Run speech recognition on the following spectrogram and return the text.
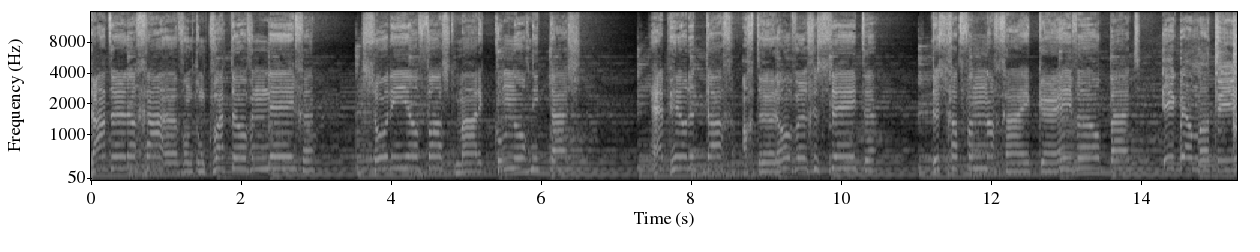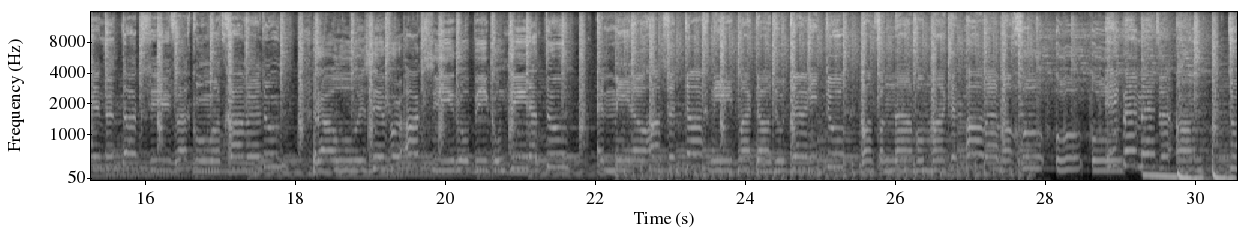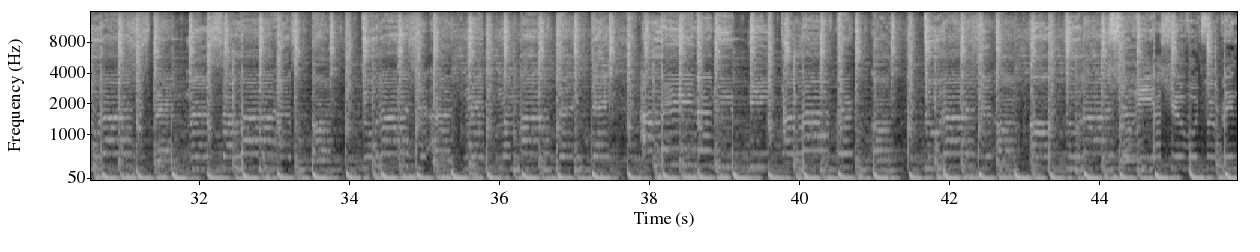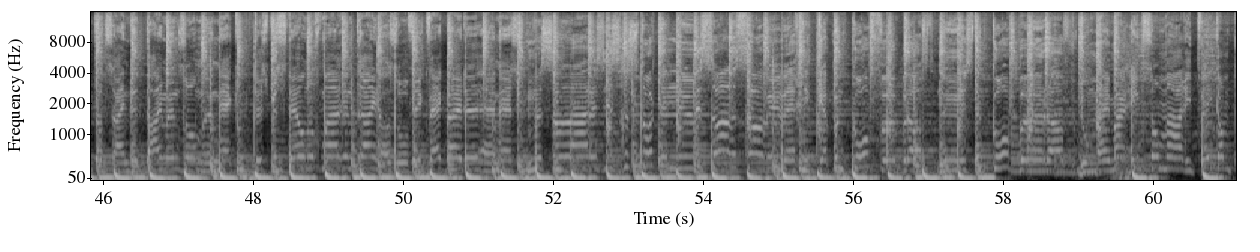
Zaterdagavond om kwart over negen. Sorry alvast, maar ik kom nog niet thuis. Heb heel de dag achterover gezeten. Dus schat, vannacht ga ik er even op uit. Ik bel Mattie in de taxi, vraag Koen wat gaan we doen? Raoul is in voor actie, Robbie komt hier naartoe. En Milo had zijn dag niet, maar dat doet er niet toe. Want vanavond maakt het allemaal goed.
